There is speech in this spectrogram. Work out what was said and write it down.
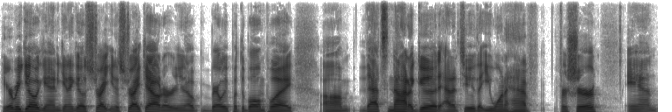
here we go again. To go strike, you know, strike out or, you know, barely put the ball in play. Um, that's not a good attitude that you want to have for sure. And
